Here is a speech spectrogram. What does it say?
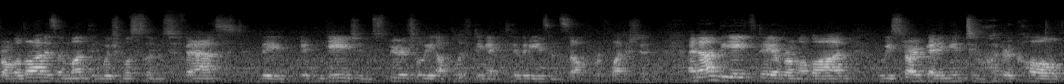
Ramadan is a month in which Muslims fast, they engage in spiritually uplifting activities and self-reflection. And on the eighth day of Ramadan, we start getting into what are called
